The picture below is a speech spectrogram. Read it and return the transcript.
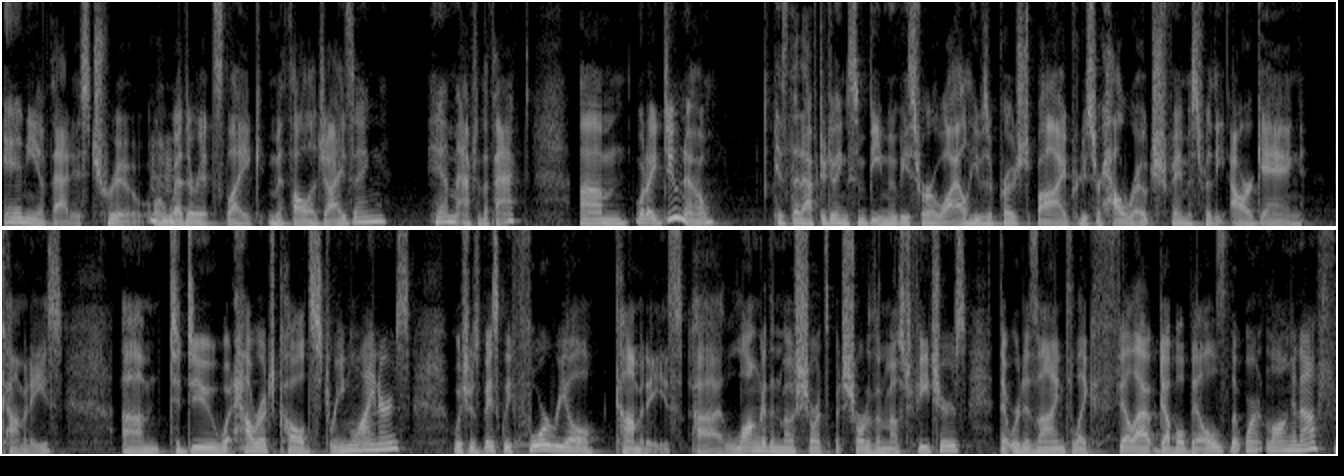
any of that is true or whether it's like mythologizing him after the fact. Um, what I do know is that after doing some B movies for a while, he was approached by producer Hal Roach, famous for the Our Gang comedies, um, to do what Hal Roach called Streamliners, which was basically four reel comedies, uh, longer than most shorts, but shorter than most features, that were designed to like fill out double bills that weren't long enough.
